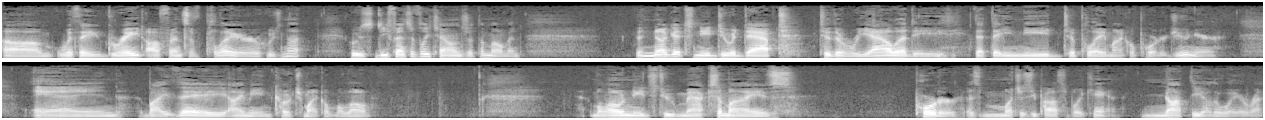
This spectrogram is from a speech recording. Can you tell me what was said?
Um, with a great offensive player who's not who's defensively challenged at the moment. The Nuggets need to adapt to the reality that they need to play Michael Porter Jr. And by they, I mean Coach Michael Malone. Malone needs to maximize Porter as much as he possibly can, not the other way around.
